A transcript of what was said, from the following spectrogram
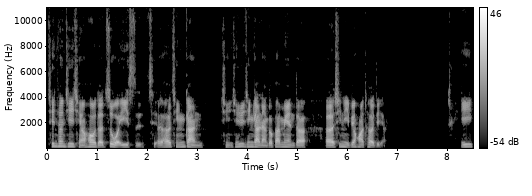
青春期前后的自我意识和情感情情绪情感两个方面的呃心理变化特点。一、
